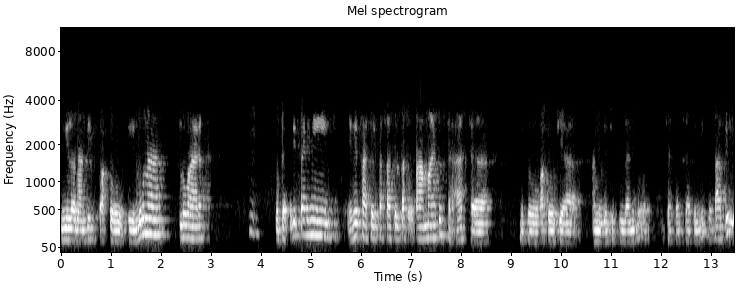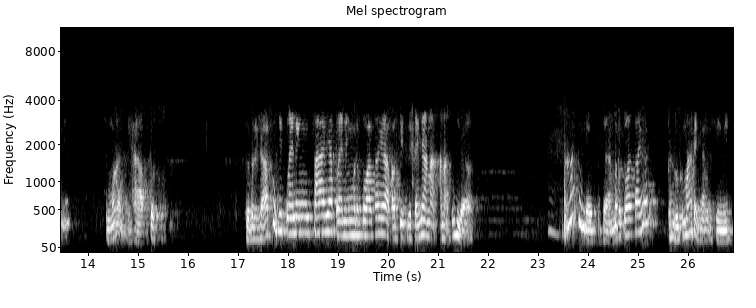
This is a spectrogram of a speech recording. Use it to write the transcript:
Ini loh nanti waktu di Luna keluar hmm. udah prepare nih. Ini fasilitas-fasilitas utama itu sudah ada. Itu waktu dia ambil tujuh bulan itu sudah saya siapin itu. Tapi semua dihapus. Benar dihapus sih planning saya planning mertua saya. Apalagi ini anak anak tunggal hmm. anak tunggal saja mertua saya baru kemarin kan ke sini.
